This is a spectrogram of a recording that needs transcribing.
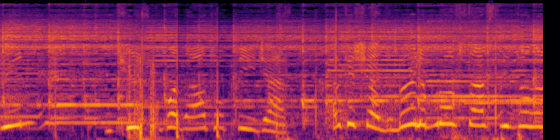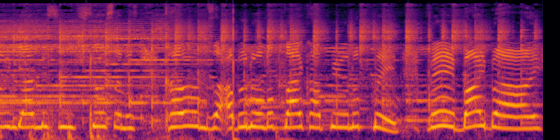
gün 200 kupa daha toplayacağız. Arkadaşlar böyle Brawl Stars videoların gelmesini istiyorsanız kanalımıza abone olup like atmayı unutmayın. Ve bay bay.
